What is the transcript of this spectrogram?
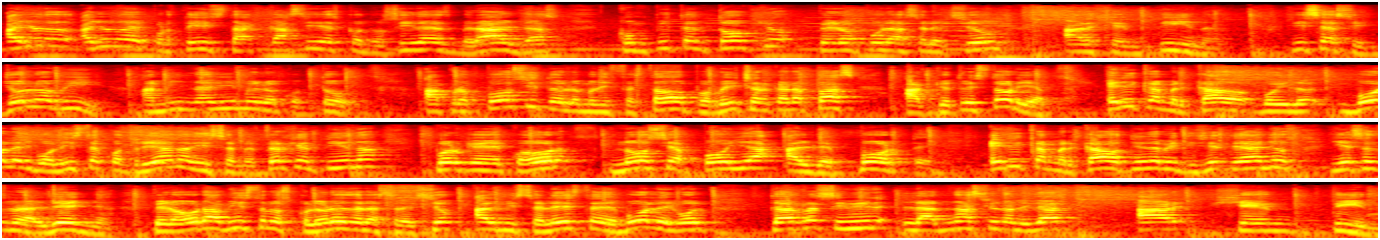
hay una, hay una deportista casi desconocida de Esmeraldas, compite en Tokio, pero por la selección argentina. Dice así, yo lo vi, a mí nadie me lo contó. A propósito de lo manifestado por Richard Carapaz, aquí otra historia. Erika Mercado, voleibol- voleibolista ecuatoriana, dice, me fui Argentina porque en Ecuador no se apoya al deporte. Erika Mercado tiene 27 años y es esmeraldeña, pero ahora ha visto los colores de la selección albiceleste de voleibol tras recibir la nacionalidad argentina.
